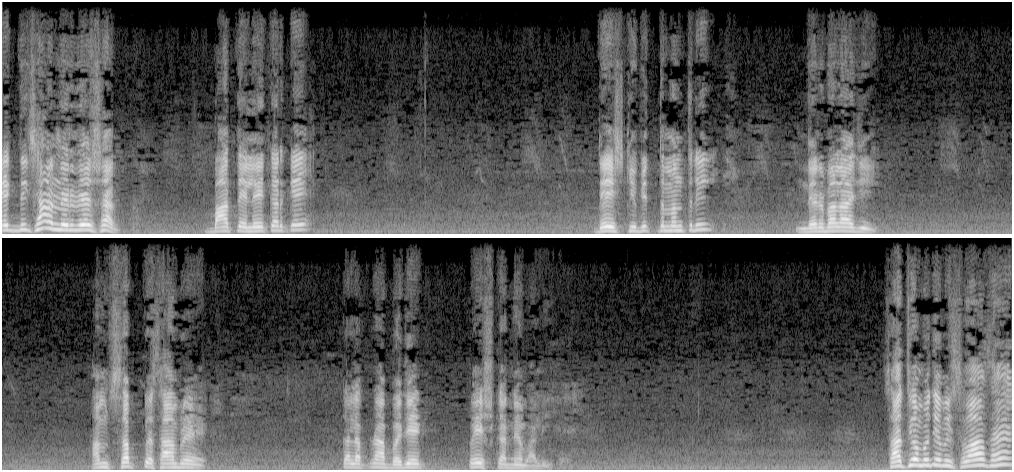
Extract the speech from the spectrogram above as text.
एक दिशा निर्देशक बातें लेकर के देश की वित्त मंत्री निर्मला जी हम सबके सामने कल अपना बजट पेश करने वाली है। साथियों, मुझे विश्वास है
